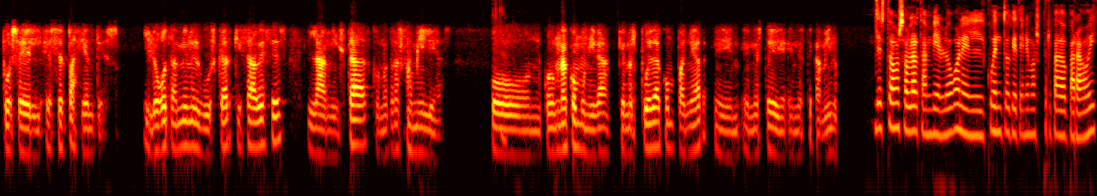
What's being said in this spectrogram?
pues el, el ser pacientes. Y luego también el buscar quizá a veces la amistad con otras familias, con, con una comunidad que nos pueda acompañar en, en este, en este camino. De esto vamos a hablar también luego en el cuento que tenemos preparado para hoy,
